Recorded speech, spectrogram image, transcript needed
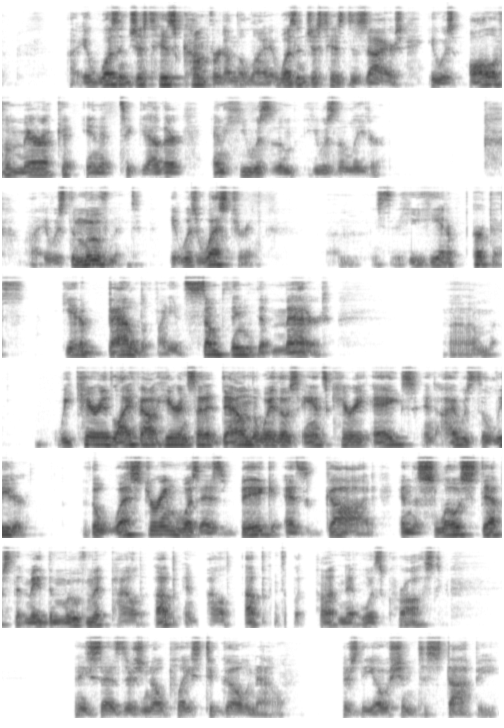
Uh, it wasn't just his comfort on the line. It wasn't just his desires. It was all of America in it together, and he was the he was the leader. Uh, it was the movement. It was Westering. Um, he, he had a purpose. He had a battle to fight. He had something that mattered. Um, we carried life out here and set it down the way those ants carry eggs, and I was the leader. The Westering was as big as God, and the slow steps that made the movement piled up and piled up until the continent was crossed. And he says, There's no place to go now. There's the ocean to stop you.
